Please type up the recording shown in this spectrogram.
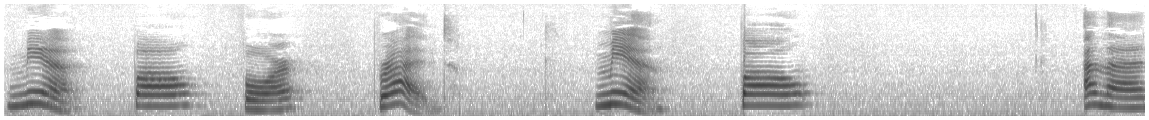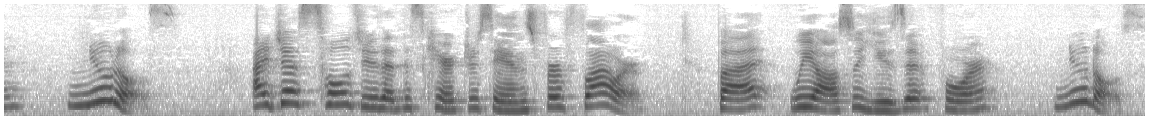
面包 for bread. 面包 and then noodles. I just told you that this character stands for flour, but we also use it for noodles.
